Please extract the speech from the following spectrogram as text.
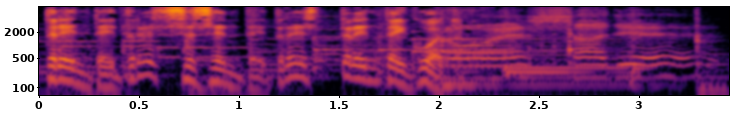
33 63 34.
